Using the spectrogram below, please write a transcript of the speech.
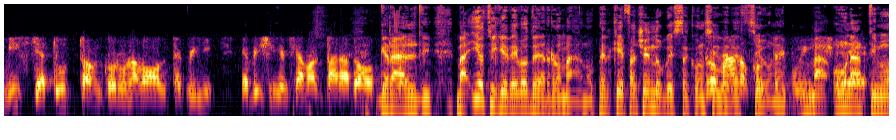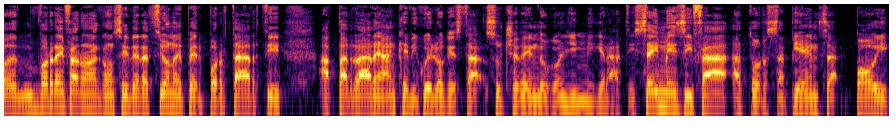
mischia tutto ancora una volta, quindi capisci che siamo al paradosso. Graldi, ma io ti chiedevo del romano, perché facendo questa considerazione, ma un attimo, vorrei fare una considerazione per portarti a parlare anche di quello che sta succedendo con gli immigrati. Sei mesi fa a Tor Sapienza, poi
